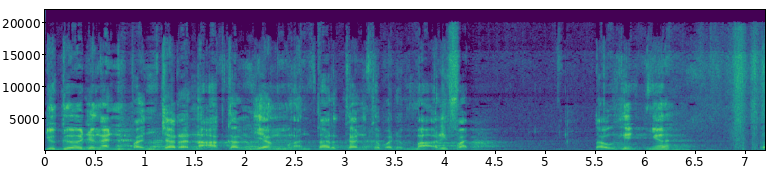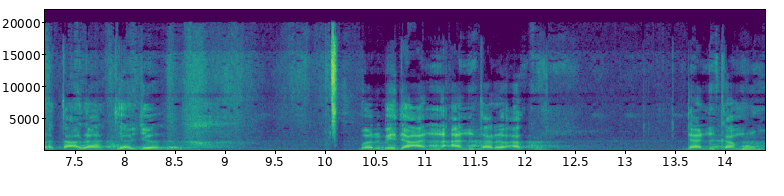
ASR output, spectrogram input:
juga dengan pancaran akal yang mengantarkan kepada makrifat tauhidnya Allah Ta'ala tiada perbezaan antara aku dan kamu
